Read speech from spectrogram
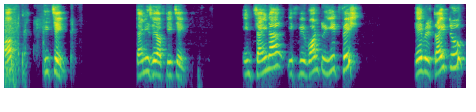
of teaching. Chinese way of teaching. In China, if we want to eat fish, they will try to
